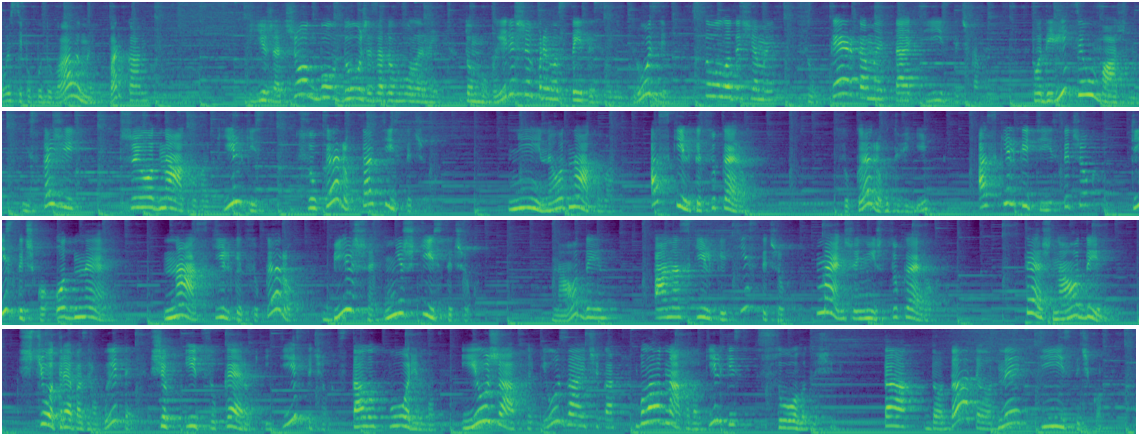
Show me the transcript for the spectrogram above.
Ось і побудували ми паркан. Їжачок був дуже задоволений, тому вирішив пригостити своїх друзів солодощами, цукерками та тістечками. Подивіться уважно і скажіть, чи однакова кількість цукерок та тістечок? Ні, не однакова. А скільки цукерок? Цукерок дві. А скільки тістечок? Тістечко одне. На скільки цукерок більше, ніж тістечок? На один. А на скільки тістечок менше, ніж цукерок? Теж на один. Що треба зробити, щоб і цукерок, і тістечок стало порівну? І у жабки, і у зайчика була однакова кількість солодощів. Так, додати одне тістечко.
